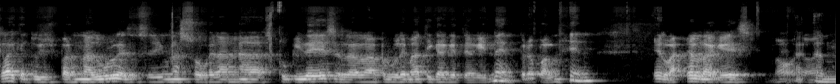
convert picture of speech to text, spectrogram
Clar que tu per un adult seria una soberana estupidesa la, la problemàtica que té aquest nen, però pel nen és la, és la que és. No? no?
